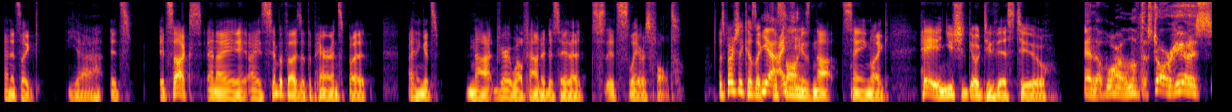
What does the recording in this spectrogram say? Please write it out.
And it's like, yeah, it's it sucks, and I I sympathize with the parents, but I think it's not very well founded to say that it's, it's Slayer's fault, especially because like Yeah, the song think- is not saying like, hey, and you should go do this too. And the moral of the story is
